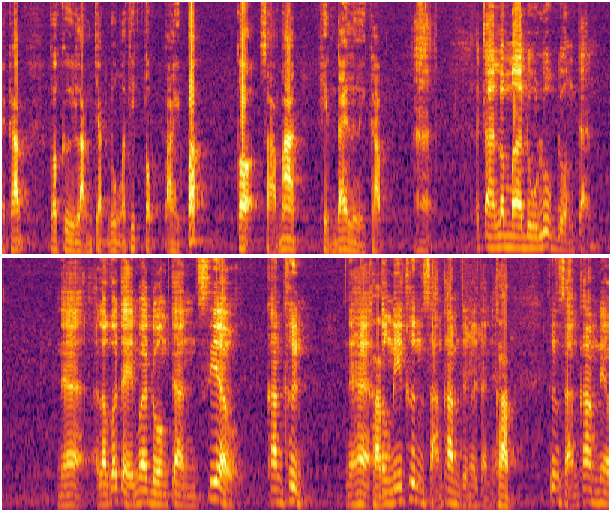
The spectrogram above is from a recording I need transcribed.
นะครับ ก็คือหลังจากดวงอาทิตย์ตกไปปั๊บก็สามารถเห็นได้เลยครับฮะ อาจารย์เรามาดูรูปดวงจันทร์นะฮะเราก็จะเห็นว่าดวงจันทร์เสี้ยวข้างขึ้นนะฮะครับ ตรงนี้ขึ้นสามค่ำใช่ไหมอาจารย์เนี่ยครับ ขึ้นสามค่ำเนี่ย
